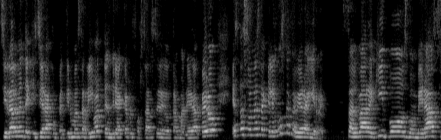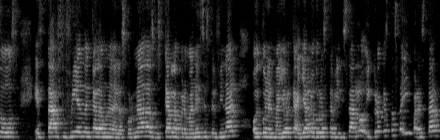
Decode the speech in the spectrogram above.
si realmente quisiera competir más arriba, tendría que reforzarse de otra manera. Pero esta zona es la que le gusta a Javier Aguirre. salvar equipos, bomberazos, estar sufriendo en cada una de las jornadas, buscar la permanencia hasta el final. Hoy con el Mallorca ya logró estabilizarlo y creo que estás ahí para estar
